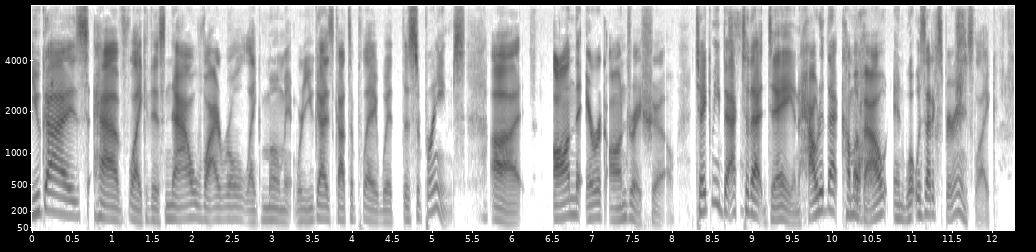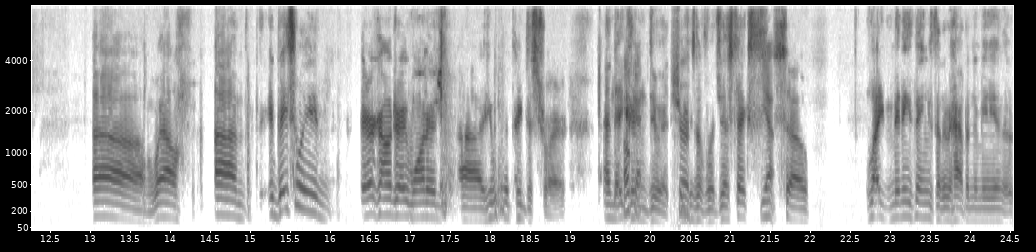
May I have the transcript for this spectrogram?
You guys have like this now viral like moment where you guys got to play with the Supremes. Uh, on the Eric Andre show. Take me back to that day and how did that come about and what was that experience like? Uh, well, um, basically, Eric Andre wanted uh, he wanted a Pig Destroyer, and they Okay, couldn't do it sure. because of logistics. Yeah. So, like many things that have happened to me in the,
